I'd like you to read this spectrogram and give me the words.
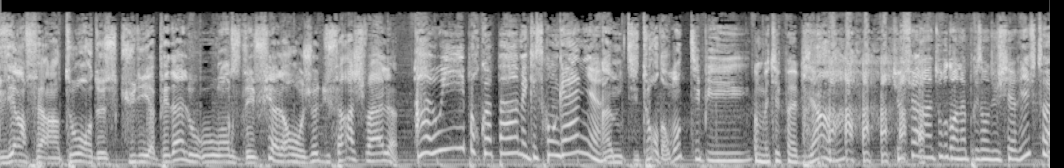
viens faire un tour de scully à pédale où on se défie alors au jeu du fer à cheval. Ah oui, pourquoi pas, mais qu'est-ce qu'on gagne? Un petit tour dans mon tipi. Oh mais t'es pas bien hein. Tu veux faire un tour dans la prison du shérif toi?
